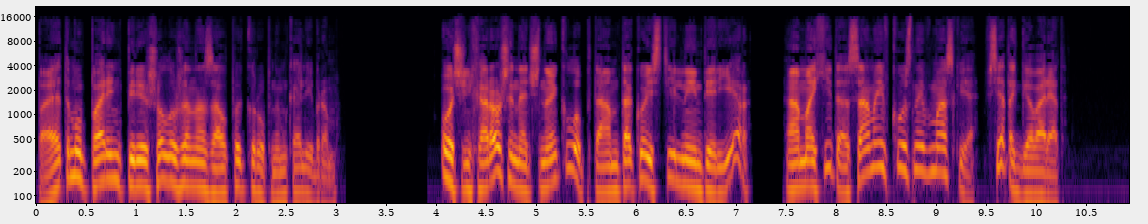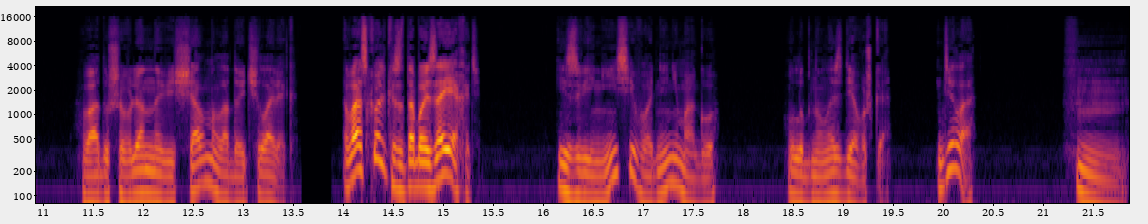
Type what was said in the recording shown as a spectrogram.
Поэтому парень перешел уже на залпы крупным калибром. «Очень хороший ночной клуб, там такой стильный интерьер, а мохито самый вкусный в Москве, все так говорят». Воодушевленно вещал молодой человек. «Во сколько за тобой заехать?» «Извини, сегодня не могу», — улыбнулась девушка. «Дела». «Хм,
